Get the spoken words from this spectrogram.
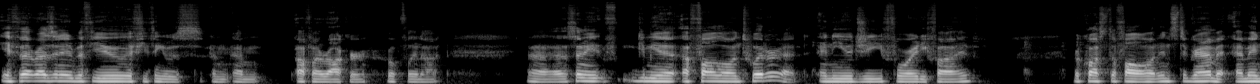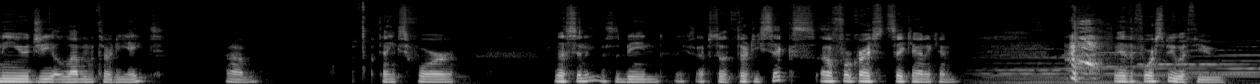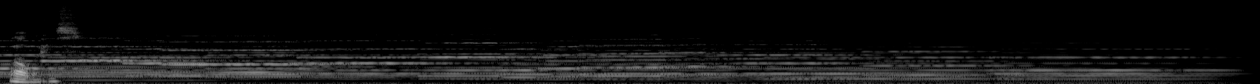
if that resonated with you, if you think it was, I'm, I'm off my rocker. Hopefully not. Uh, send me, give me a, a follow on Twitter at neug485 request to follow on Instagram at mneug1138. Um, thanks for listening. This has been episode 36 of For Christ's Sake, Anakin. May the Force be with you always.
